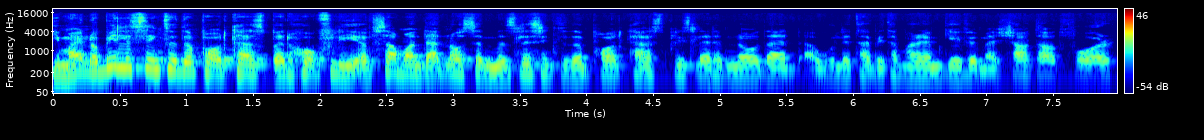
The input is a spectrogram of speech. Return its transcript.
he might not be listening to the podcast, but hopefully, if someone that knows him is listening to the podcast, please let him know that uh, Wuleta Mariam gave him a shout out for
